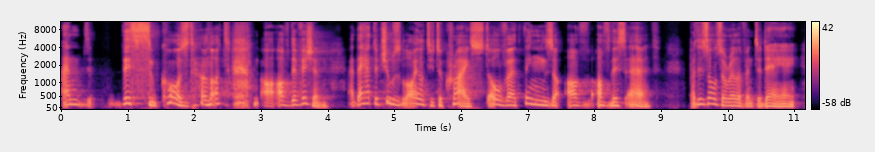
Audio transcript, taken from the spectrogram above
And this caused a lot of division. They had to choose loyalty to Christ over things of, of this earth. But it's also relevant today, eh?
